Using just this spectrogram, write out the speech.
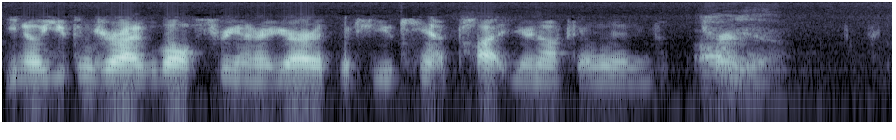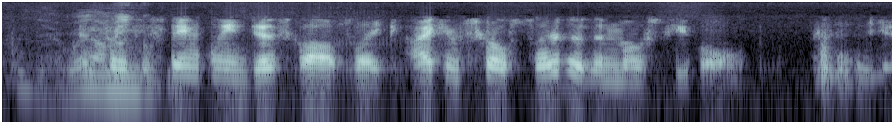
You know, you can drive the ball 300 yards, but if you can't putt, you're not going to win. Oh yeah. And Well, I so it's mean, the same way in disc golf. Like I can throw further than most people. You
